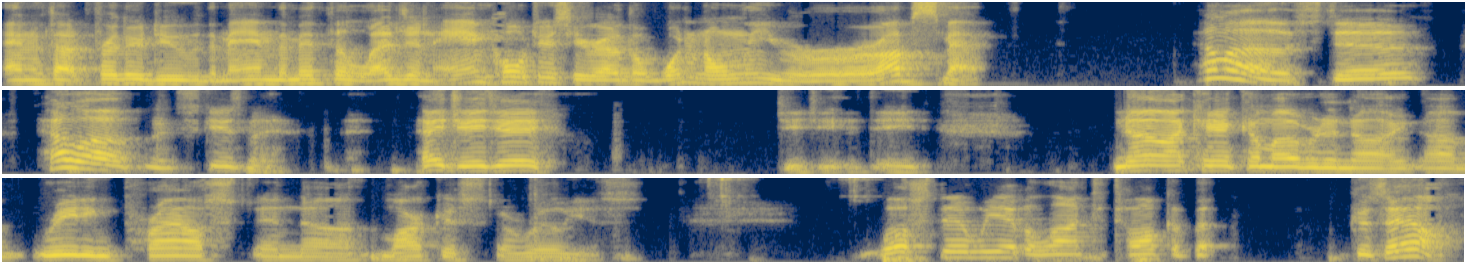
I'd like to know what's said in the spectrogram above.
And without further ado, the man, the myth, the legend, and culture's hero, the one and only Rob Smith. Hello, Stu. Hello. Excuse me. Hey, Gigi. Gigi, indeed. No, I can't come over tonight. I'm reading Proust and uh, Marcus Aurelius. Well, still, we have a lot to talk about. Gazelle.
